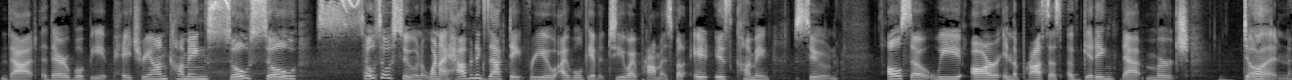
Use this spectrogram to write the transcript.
that there will be Patreon coming so, so, so, so soon. When I have an exact date for you, I will give it to you, I promise, but it is coming soon. Also, we are in the process of getting that merch done.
